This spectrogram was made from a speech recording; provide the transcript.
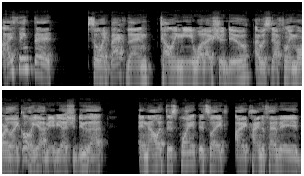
I think that so like back then telling me what I should do, I was definitely more like, oh yeah, maybe I should do that. And now at this point, it's like I kind of have a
